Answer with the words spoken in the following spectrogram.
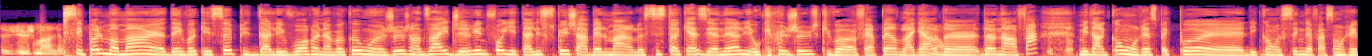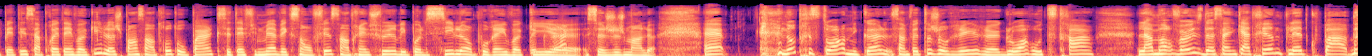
ce jugement-là. C'est pas le moment euh, d'invoquer ça puis d'aller voir un avocat ou un juge en disant, hey, Jerry, une fois, il est allé souper chez la belle-mère. Si c'est occasionnel, il n'y a aucun juge qui va faire perdre la garde d'un enfant. Mais dans le cas où on respecte pas euh, les consignes de façon répétée, ça pourrait être invoqué. Là, je pense entre autres au père qui s'était filmé avec son fils en train de fuir les policiers. Là, on pourrait invoquer euh, ce jugement-là. Euh, une autre histoire, Nicole, ça me fait toujours rire, euh, gloire au titreur. La morveuse de Sainte-Catherine plaide coupable.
